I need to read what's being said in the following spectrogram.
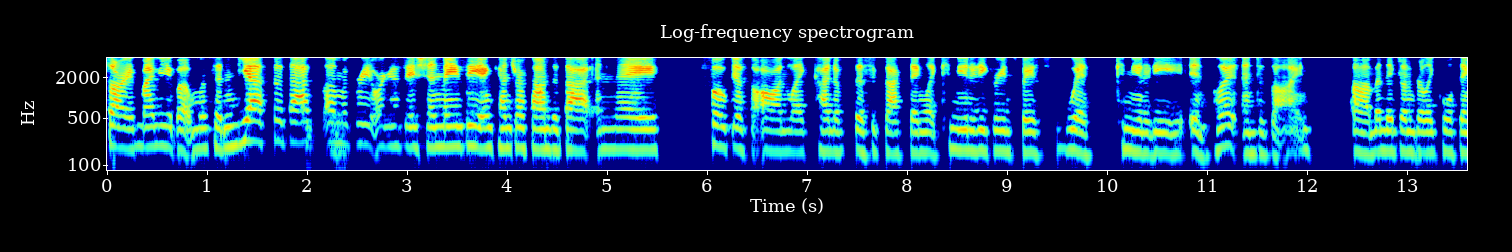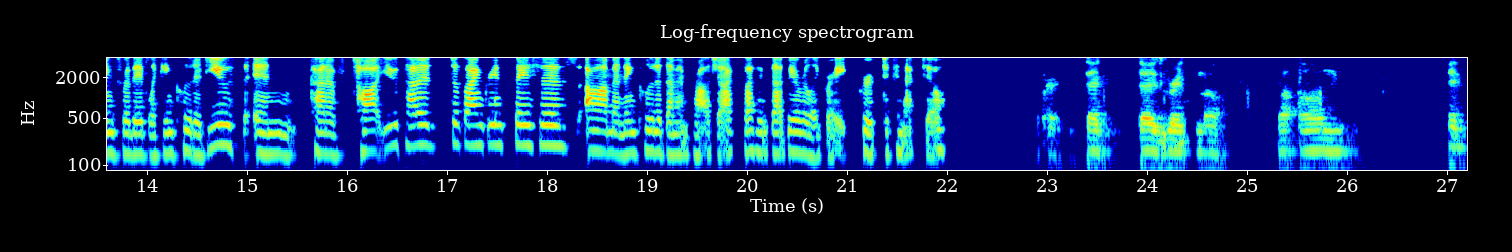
Sorry, my mute button was hidden. Yeah, so that's um, a great organization. Maisie and Kendra founded that, and they focus on like kind of this exact thing, like community green space with community input and design. Um, and they've done really cool things where they've like included youth and kind of taught youth how to design green spaces um, and included them in projects. I think that'd be a really great group to connect to. Okay, that that is great to know. Um, and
